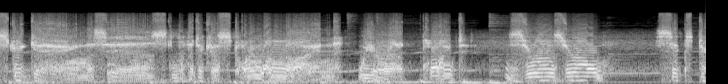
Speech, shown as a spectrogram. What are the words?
Street Gang, this is Leviticus 21.9. We are at point zero zero six two.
